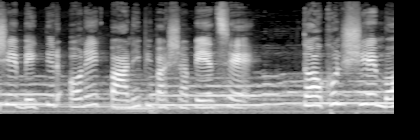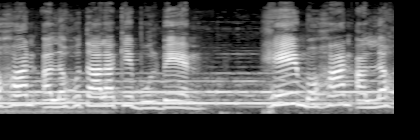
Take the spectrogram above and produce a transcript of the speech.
সে ব্যক্তির অনেক পানি পিপাসা পেয়েছে। তখন সে মহান আল্লাহ তাআলাকে বলবেন, হে মহান আল্লাহ,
